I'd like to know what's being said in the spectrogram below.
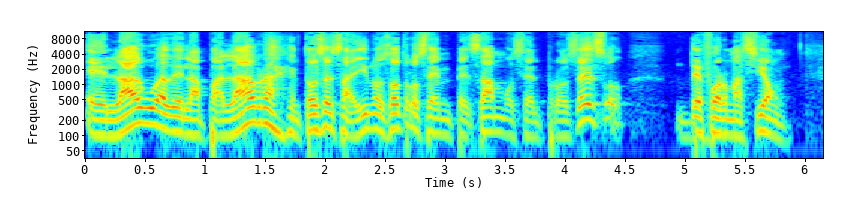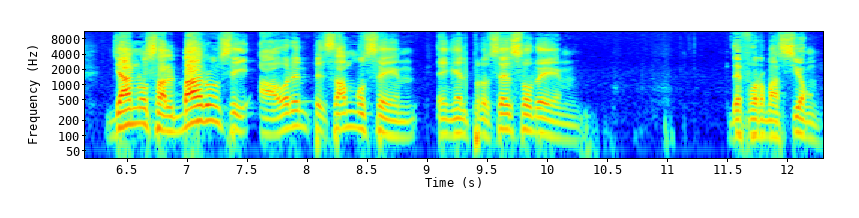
el agua de la palabra, entonces ahí nosotros empezamos el proceso de formación. Ya nos salvaron, sí, ahora empezamos en, el proceso de, de formación.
